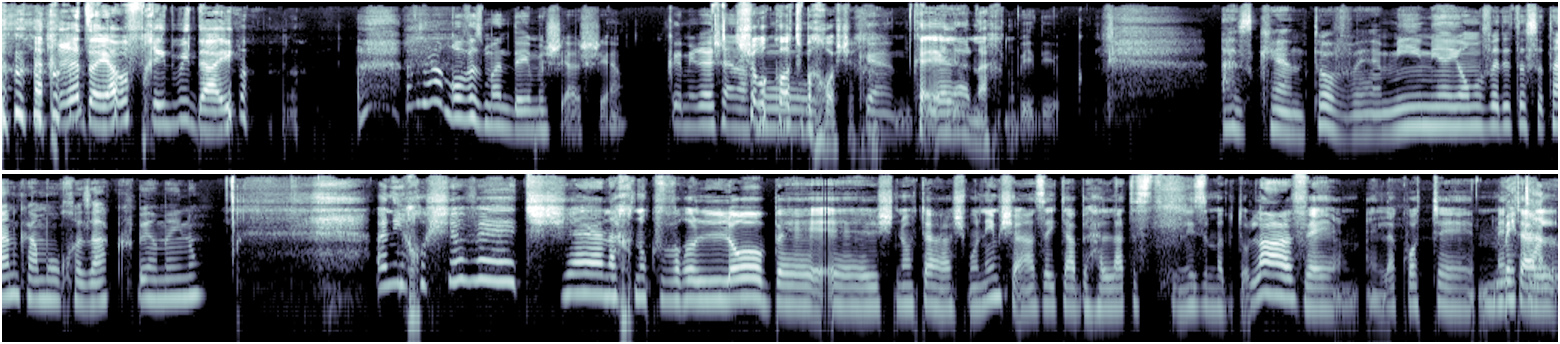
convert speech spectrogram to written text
אחרת זה היה מפחיד מדי. אבל זה היה רוב הזמן די משעשע. כנראה שאנחנו... שורקות בחושך. כן. כאלה בדיוק, אנחנו. בדיוק. אז כן, טוב, אה, מי, מי היום עובד את השטן? כמה הוא חזק בימינו? אני חושבת שאנחנו כבר לא בשנות ה-80, שאז הייתה בהלת הסטניזם הגדולה, ולהקות אה, מטאל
